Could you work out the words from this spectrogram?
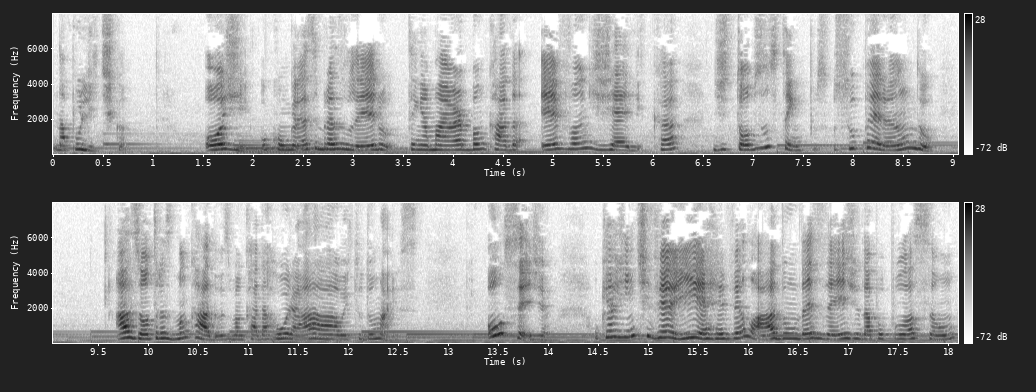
na política. Hoje, o Congresso Brasileiro tem a maior bancada evangélica de todos os tempos, superando as outras bancadas, bancada rural e tudo mais. Ou seja, o que a gente vê aí é revelado um desejo da população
